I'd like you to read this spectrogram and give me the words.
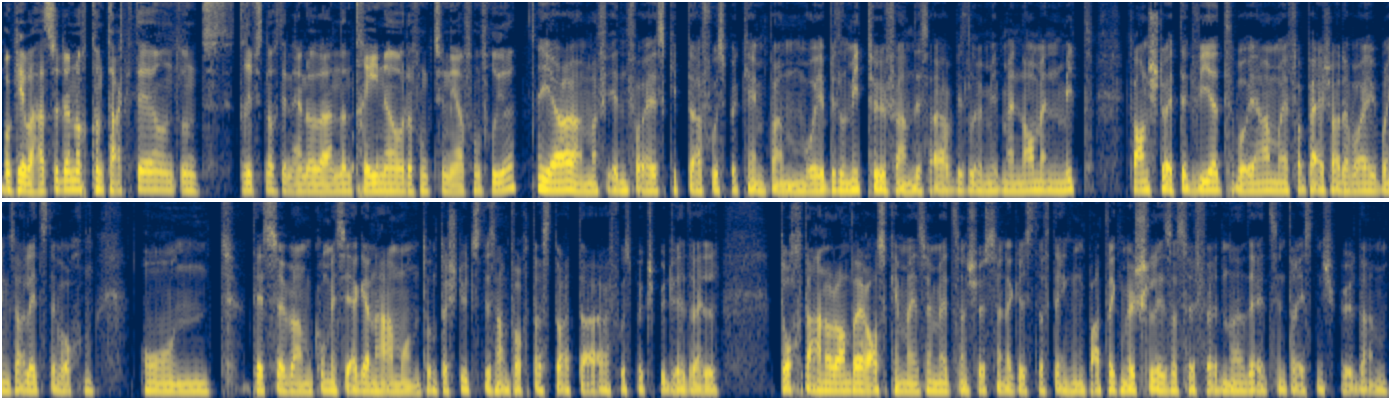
Okay, aber hast du da noch Kontakte und, und triffst noch den einen oder anderen Trainer oder Funktionär von früher? Ja, auf jeden Fall. Es gibt da Fußballcamp, wo ich ein bisschen mithilfe, ähm, das auch ein bisschen mit meinem Namen mit veranstaltet wird, wo ich auch mal vorbeischaue. Da war ich übrigens auch letzte Woche. Und deshalb komme ich sehr gern haben und unterstütze das einfach, dass dort da Fußball gespielt wird, weil doch der ein oder andere rausgekommen ist. Wenn wir jetzt an Schösser und Christoph denken, Patrick Möschel ist ein Seeföldner, der jetzt in Dresden spielt. Ähm,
